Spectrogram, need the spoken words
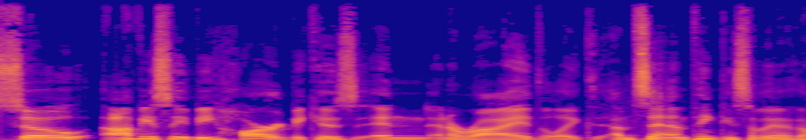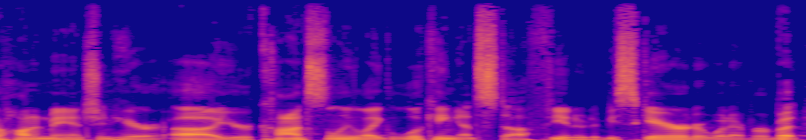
so obviously it'd be hard because in, in a ride like I'm I'm thinking something like the haunted mansion here. Uh, you're constantly like looking at stuff, you know, to be scared or whatever. But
